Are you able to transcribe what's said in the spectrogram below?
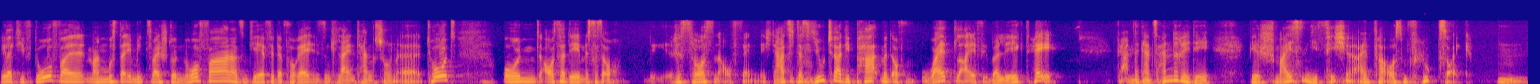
relativ doof, weil man muss da irgendwie zwei Stunden hochfahren, dann sind die Hälfte der Forellen in diesen kleinen Tanks schon äh, tot. Und außerdem ist das auch ressourcenaufwendig. Da hat sich das mhm. Utah Department of Wildlife überlegt, hey, wir haben eine ganz andere Idee. Wir schmeißen die Fische einfach aus dem Flugzeug. Hm.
